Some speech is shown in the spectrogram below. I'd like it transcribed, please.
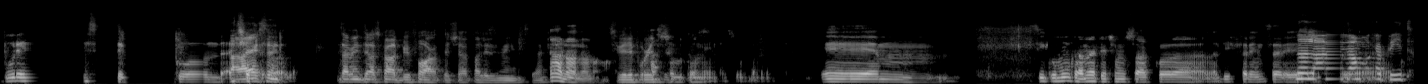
pure seconda. Ah, cioè, è veramente la squadra più forte, cioè palesemente. eh. Ah, no, no, no, Si vede pure in assolutamente, assolutamente. Ehm, sì, comunque a me piace un sacco la, la differenza reti. Non l'avevamo eh, capito.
